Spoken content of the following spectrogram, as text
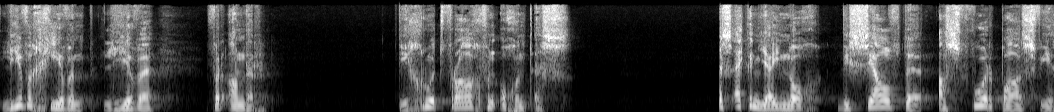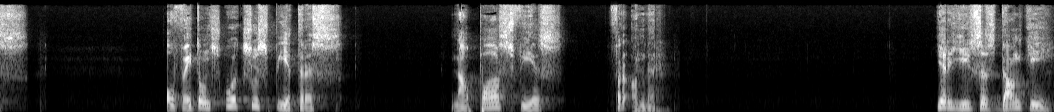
lewegewend lewe verander. Die groot vraag vanoggend is: Is ek en jy nog dieselfde as voor Paasfees? Of het ons ook soos Petrus na Paasfees verander? Here Jesus, dankie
